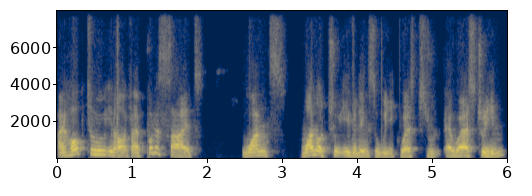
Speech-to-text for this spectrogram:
I hope to, you know, if I put aside once, one or two evenings a week where, where I stream,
